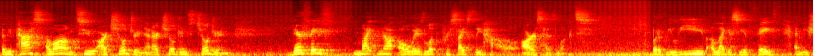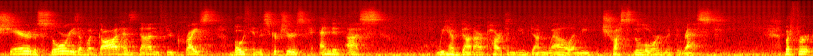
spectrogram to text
that we pass along to our children and our children's children. Their faith might not always look precisely how ours has looked. But if we leave a legacy of faith and we share the stories of what God has done through Christ, both in the scriptures and in us, we have done our part and we've done well, and we trust the Lord with the rest. But for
